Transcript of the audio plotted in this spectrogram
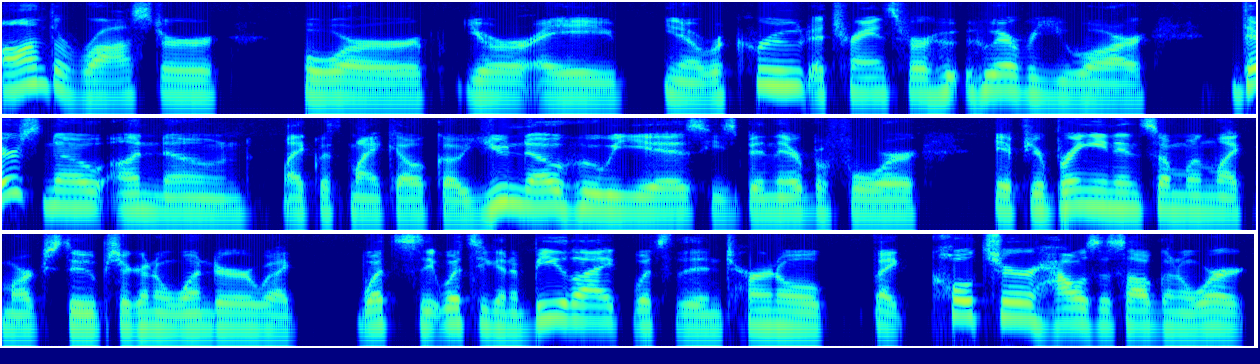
on the roster or you're a you know recruit, a transfer, wh- whoever you are, there's no unknown like with Mike Elko. You know who he is. He's been there before. If you're bringing in someone like Mark Stoops, you're going to wonder like what's the, what's he going to be like? What's the internal like culture? How is this all going to work?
